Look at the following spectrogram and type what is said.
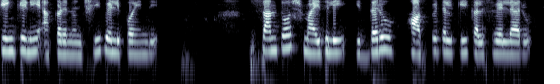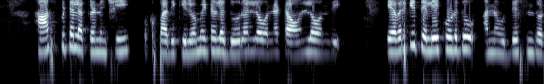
కింకిణి అక్కడి నుంచి వెళ్ళిపోయింది. సంతోష్ మైథిలి ఇద్దరూ హాస్పిటల్కి కలిసి వెళ్ళారు హాస్పిటల్ అక్కడి నుంచి ఒక పది కిలోమీటర్ల దూరంలో ఉన్న టౌన్లో ఉంది. ఎవరికి తెలియకూడదు అన్న ఉద్దేశంతో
